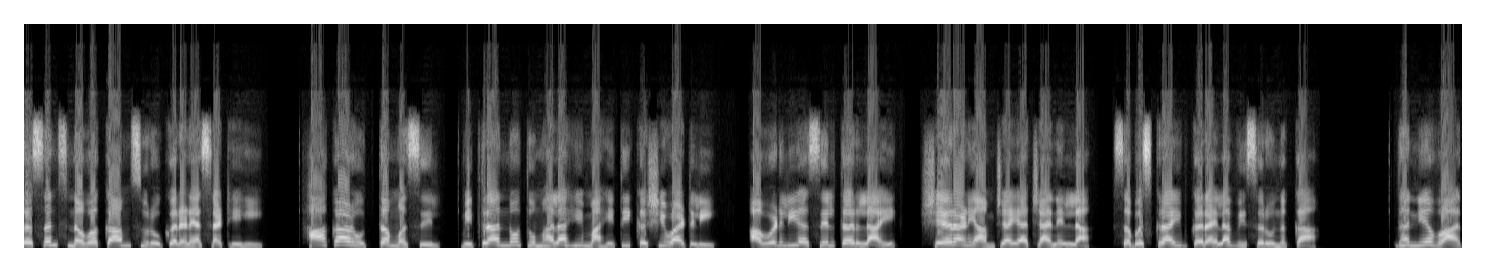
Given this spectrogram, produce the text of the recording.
तसंच नवं काम सुरू करण्यासाठीही. हा काळ उत्तम असेल. मित्रांनो तुम्हाला ही माहिती कशी वाटली? आवडली असेल तर लाईक शेअर आणि आमच्या या चॅनेलला सबस्क्राईब करायला विसरू नका. धन्यवाद.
